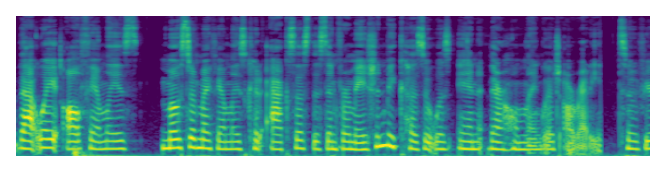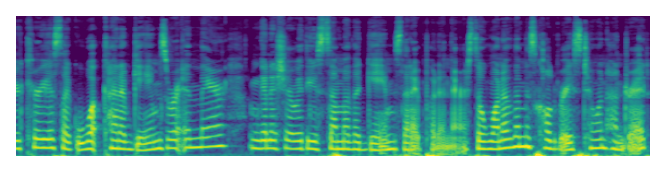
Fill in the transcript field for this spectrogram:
that way, all families most of my families could access this information because it was in their home language already. So if you're curious like what kind of games were in there, I'm going to share with you some of the games that I put in there. So one of them is called Race to 100.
